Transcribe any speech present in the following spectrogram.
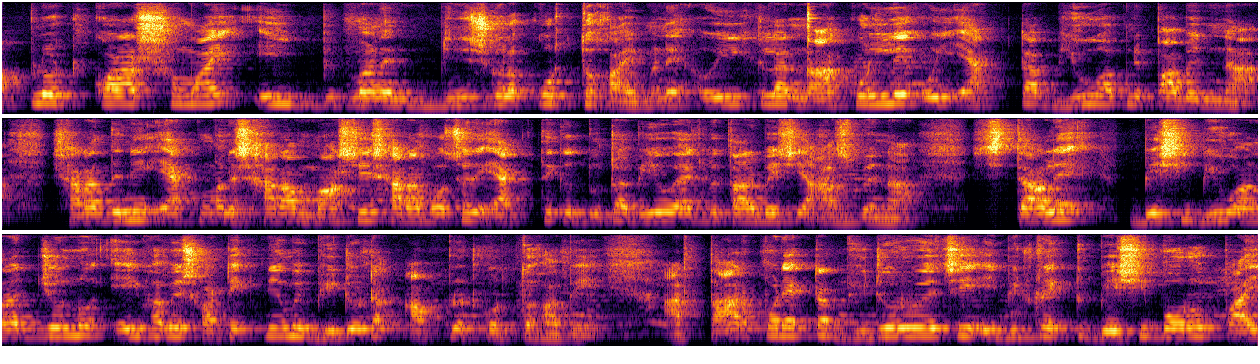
আপলোড করার সময় এই মানে জিনিসগুলো করতে হয় মানে ওইগুলো না করলে ওই একটা ভিউ আপনি পাবেন না। সারাদিনে এক মানে সারা মাসে, সারা বছরে এক থেকে দুটা ভিউ আসবে, তার বেশি আসবে না। তাহলে বেশি ভিউ আনার জন্য এইভাবে সঠিক নিয়মে ভিডিওটা আপলোড করতে হবে। হবে। আর তারপরে একটা ভিডিও রয়েছে, এই ভিডিওটা একটু বেশি বড় পাই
